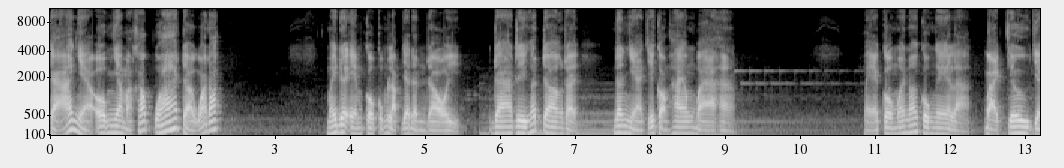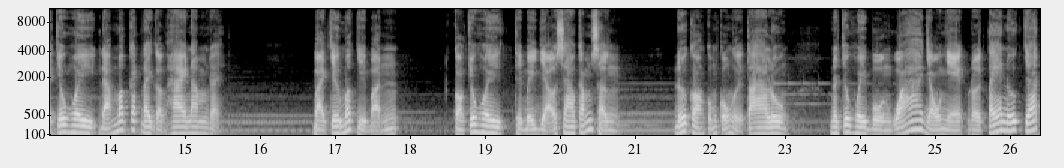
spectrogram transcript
Cả nhà ôm nhau mà khóc quá trời quá đất. Mấy đứa em cô cũng lập gia đình rồi, Ra riêng hết trơn rồi, Nên nhà chỉ còn hai ông bà hà. Mẹ cô mới nói cô nghe là Bà Chư và chú Huy đã mất cách đây gần 2 năm rồi Bà Chư mất vì bệnh Còn chú Huy thì bị vợ sao cấm sừng Đứa con cũng của người ta luôn Nên chú Huy buồn quá nhậu nhẹt rồi té nước chết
